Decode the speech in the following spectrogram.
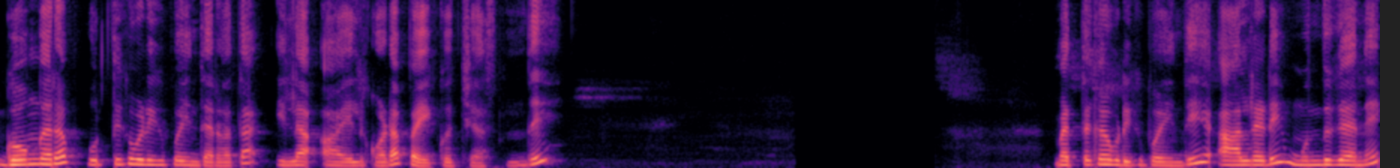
గోంగూర పూర్తిగా ఉడికిపోయిన తర్వాత ఇలా ఆయిల్ కూడా పైకి వచ్చేస్తుంది మెత్తగా ఉడికిపోయింది. ఆల్రెడీ ముందుగానే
